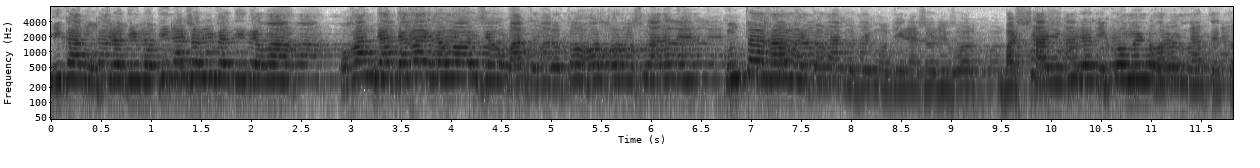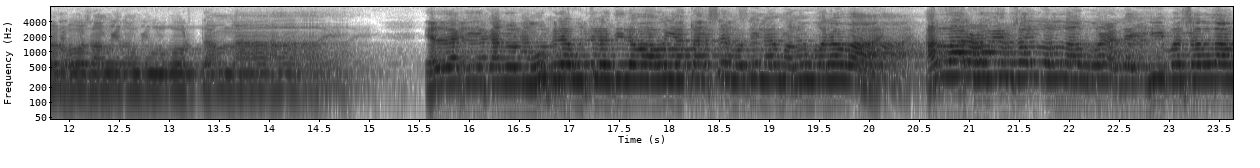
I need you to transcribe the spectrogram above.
ইকার উত্তরে দি মদিনা শরীফে দি দেওয়া। ওখান যা দেখাই দেওয়া হয়েছে ও ভাবছেন যত হল খরচ না গেলে কোনটা খাম হইতো না যদি মদিনা শরীফর বাদশাহ এগুলো রিকমেন্ড করেন না তে তোর হজ আমি কবুল করতাম না। এর লাগি মুখরে উতরে দিলে হইয়া থাকছে মদিনা মানু বরাবাই আল্লাহর হাবিব সাল্লাল্লাহু আলাইহি ওয়াসাল্লাম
